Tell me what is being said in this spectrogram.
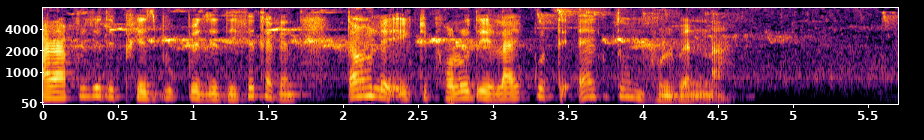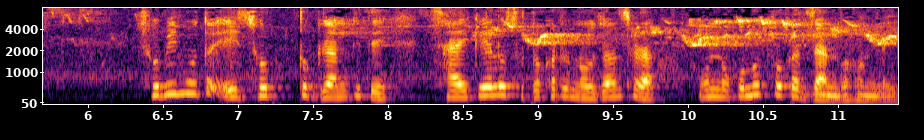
আর আপনি যদি ফেসবুক পেজে দেখে থাকেন, তাহলে একটি ফলো দিয়ে লাইক করতে একদম ভুলবেন না। ছবির মতো এই ছোট্ট গ্রামটিতে সাইকেল ও ছোটোখাটো নৌযান ছাড়া অন্য কোনো প্রকার যানবাহন নেই।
